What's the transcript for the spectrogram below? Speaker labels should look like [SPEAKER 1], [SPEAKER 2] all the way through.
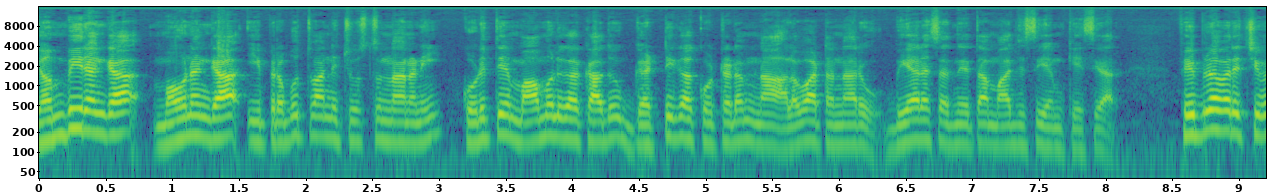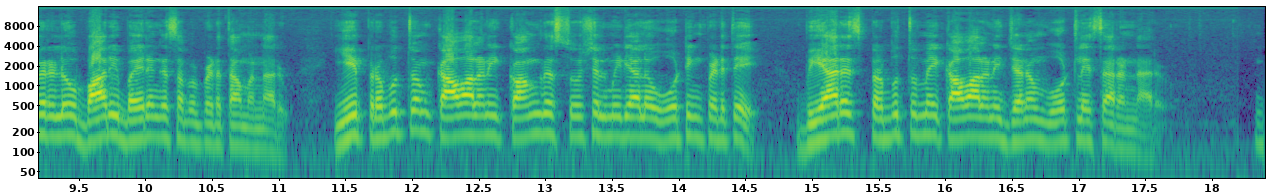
[SPEAKER 1] గంభీరంగా మౌనంగా ఈ ప్రభుత్వాన్ని చూస్తున్నానని కొడితే మామూలుగా కాదు గట్టిగా కొట్టడం నా అలవాటన్నారు బీఆర్ఎస్ అధినేత మాజీ సీఎం కేసీఆర్. ఫిబ్రవరి చివరిలో భారీ బహిరంగ సభ పెడతామన్నారు. ఏ ప్రభుత్వం కావాలని కాంగ్రెస్ సోషల్ మీడియాలో ఓటింగ్ పెడితే బీఆర్ఎస్ ప్రభుత్వమే కావాలని జనం ఓట్లేశారన్నారు.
